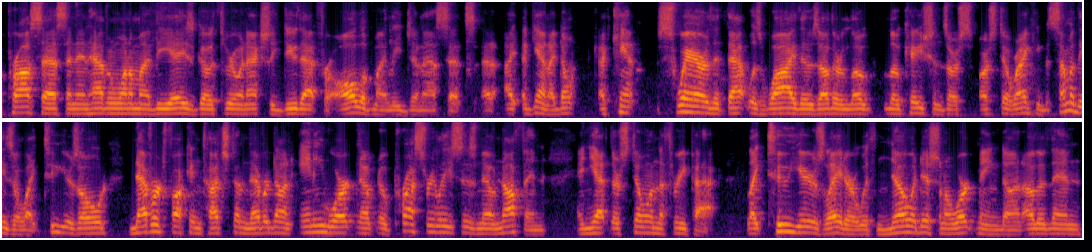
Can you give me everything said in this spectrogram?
process and then having one of my vas go through and actually do that for all of my lead gen assets. I, again i don't i can't swear that that was why those other lo- locations are, are still ranking but some of these are like two years old never fucking touched them never done any work no no press releases no nothing and yet they're still in the three pack. Like two years later with no additional work being done other than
